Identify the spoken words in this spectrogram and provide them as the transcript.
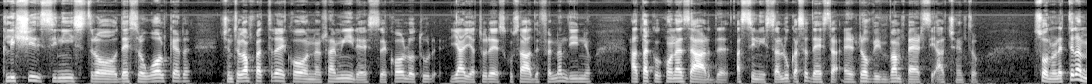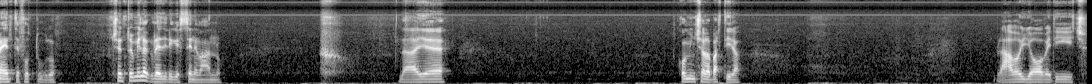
Clichy sinistro, destro Walker. Centrocampo a 3 con Ramirez, Collo, Tur Yaya Touré, scusate, Fernandinho. Attacco con Hazard a sinistra, Lucas a destra e Robin Van Persie al centro. Sono letteralmente fottuto. 100.000 crediti che se ne vanno. Dai, eh. Comincia la partita. Bravo Jovetic.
